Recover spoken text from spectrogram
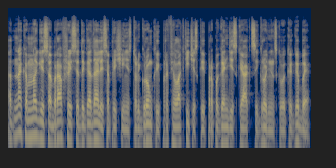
Однако многие собравшиеся догадались о причине столь громкой профилактической пропагандистской акции Гродненского КГБ.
